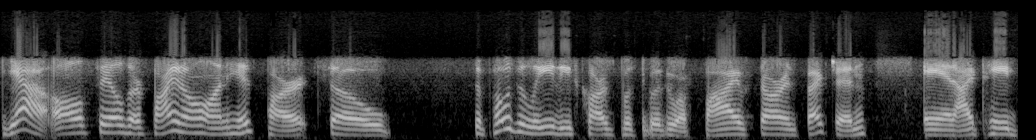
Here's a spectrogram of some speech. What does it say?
yeah, all sales are final on his part. So supposedly these cars are supposed to go through a five star inspection and I paid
